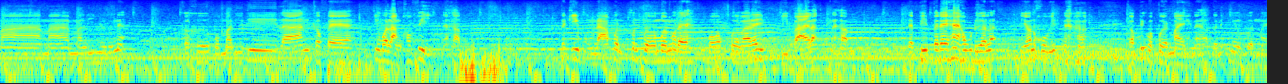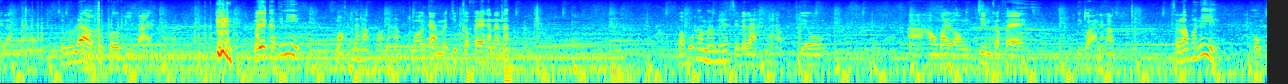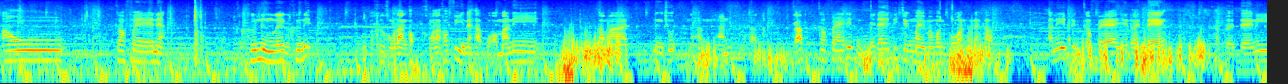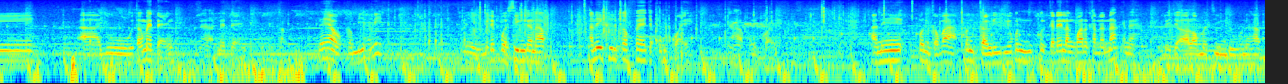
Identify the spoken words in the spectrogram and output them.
มามามารีวิวตรงเนี้ยก็คือผมมารีที่ร้านกาแฟที่ว่าหลังคอฟฟี่นะครับตะกี้ผมหนาเปิดเปิดเปิดมาเมื่อเมื่อไรบอกว่าเปิดมาได้ปีปลายแล้วนะครับ แต่ปิดไปได้ห้าหกเดือนแล้วย้อนโควิดนะครับ ก็ปิดมาเปิดใหม่นะครับตอนนี้ปิดมาเปิดใหม่แล้วนะครับสรุปแล้วคือเปิดปีปนะครับบรรยากาศที่นี่เหมาะนะครับเหมาะนะครับเหมาะกับการมาจิบกาแฟขนาดนั้นบอกพวกทำมาไม่ให้เสียเวลานะครับ เดี๋ยวเฮามาลองจิมกาแฟดีกว่านะครับสำหรับวันนี้ผมเอากาแฟเนี่ยก็คือหนึ่งเลยก็คือนี่ก็คือของรังของรังคอฟฟี่นะครับผมเอามานี่เอามาหนึ่งชุดนะครับนั้นนะครับ กับกาแฟที่ผมไปได้ที่เชียงใหม่มาวันก่อนนะครับ อันนี้เป็นกาแฟอย่างดอยแตงครับดอยแตงนี่ออยู่ตั้งแม่แตงนะครับแม่แตงครับแล้วก็มีอันนี้นี่ไม่ได้เปิดซิงกันครับ อันนี้คือกาแฟจากอุ้มก๋อยนะครับอุ้มก๋อยอันนี้เปิ้นกับว่าเปิ้นกับรีวิวเปิ้นเปิ้นก็ได้รางวัลขนาดนักนะเดี๋ยวจะเอาลองมาจิมดูนะครับ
